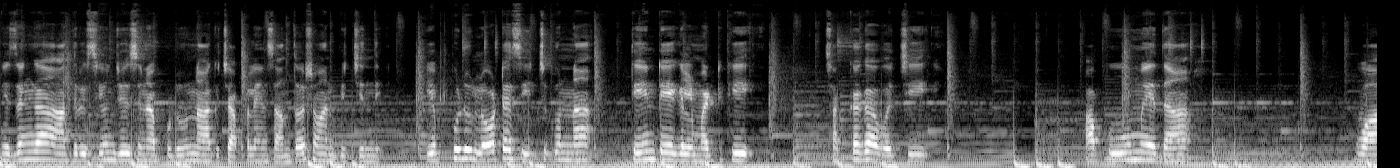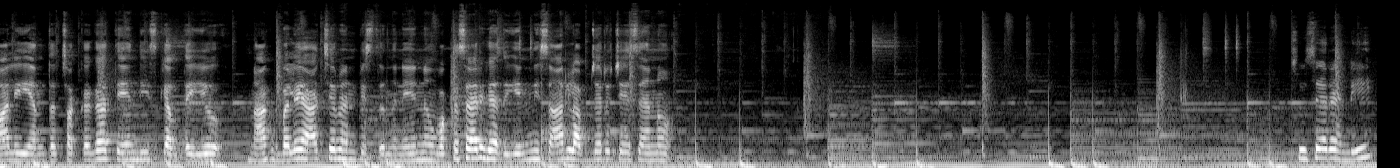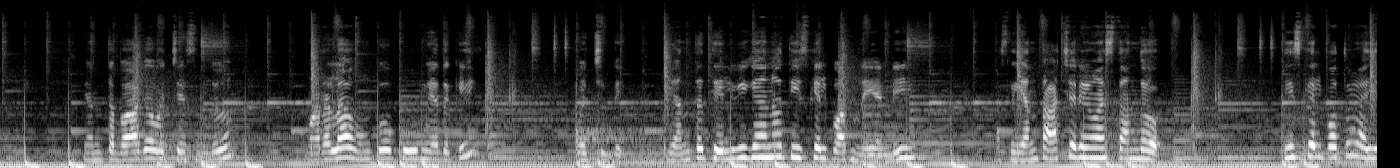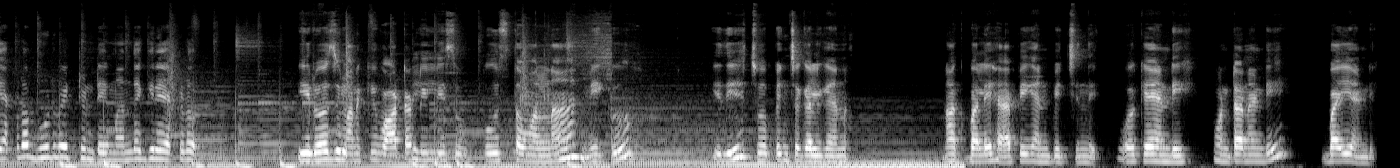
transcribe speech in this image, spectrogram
నిజంగా ఆ దృశ్యం చూసినప్పుడు నాకు చెప్పలేని సంతోషం అనిపించింది. ఎప్పుడు లోటస్ ఇచ్చుకున్న తేనెటీగల మట్టికి చక్కగా వచ్చి ఆ పువ్వు మీద వాలి ఎంత చక్కగా తేనె తీసుకెళ్తాయో. నాకు భలే ఆశ్చర్యం అనిపిస్తుంది. నేను ఒక్కసారి కాదు ఎన్నిసార్లు అబ్జర్వ్ చేశానో. చూసారండి ఎంత బాగా వచ్చేసిందో. మరలా ఇంకో పువ్వు మీదకి వచ్చింది. ఎంత తెలివిగానో తీసుకెళ్ళిపోతున్నాయండి. అండి అసలు ఎంత ఆశ్చర్యం వేస్తుందో తీసుకెళ్ళిపోతాం అవి ఎక్కడో గూడు పెట్టుంటాయి మన దగ్గర ఎక్కడో. ఈరోజు మనకి వాటర్ లిల్లీస్ పూస్తాం వలన మీకు ఇది చూపించగలిగాను. నాకు భలే హ్యాపీగా అనిపించింది. ఓకే అండి ఉంటానండి. బై అండి.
